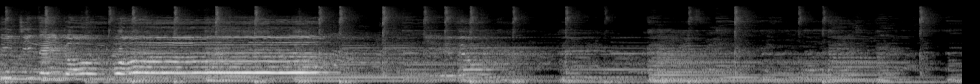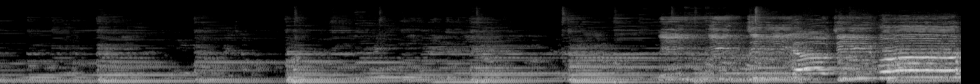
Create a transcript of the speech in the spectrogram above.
天只你共我？ giao chỉ vỡ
